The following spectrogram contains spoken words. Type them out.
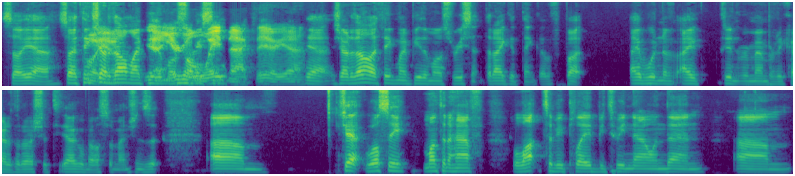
So yeah. So I think oh, Jardel yeah. might be yeah, the you're most going recent. way back there. Yeah. Yeah, Jardel I think might be the most recent that I could think of, but I wouldn't have. I didn't remember Ricardo Rocha. Tiago also mentions it. Um, so yeah, we'll see. Month and a half, a lot to be played between now and then. Um,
